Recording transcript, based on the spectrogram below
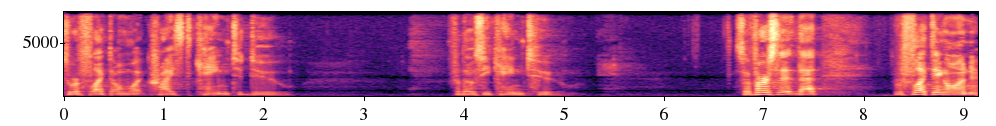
to reflect on what Christ came to do for those he came to. So, first, that, that reflecting on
